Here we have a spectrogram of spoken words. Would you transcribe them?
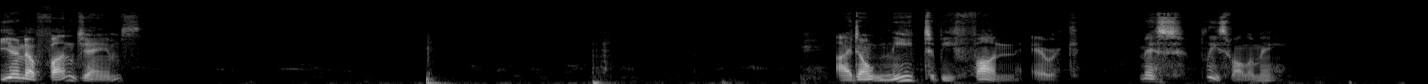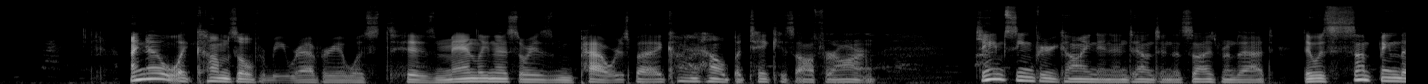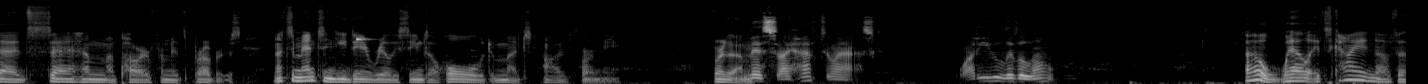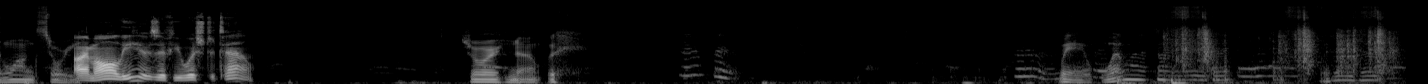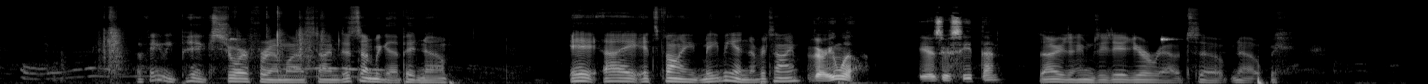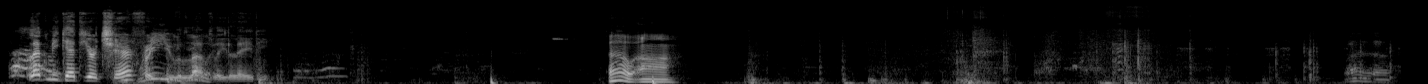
You're no fun, James. I don't need to be fun, Erik. Miss, please follow me. I know what comes over me, whether it was his manliness or his powers, but I couldn't help but take his offer arm. James seemed very kind and intelligent. Aside from that, there was something that set him apart from his brothers. Not to mention, he didn't really seem to hold much on for me. For them. Miss, I have to ask, why do you live alone? Oh, well, it's kind of a long story. I'm all ears if you wish to tell. Sure, no. Wait, what last time did we? What did? I think we picked short for him last time. This time we got picked now. It, I, it's fine. Maybe another time. Very well. Here's your seat then. Sorry, James, you did your route, so no. Let me get your chair for What you, you doing? lovely lady. Oh, uh. What's up?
